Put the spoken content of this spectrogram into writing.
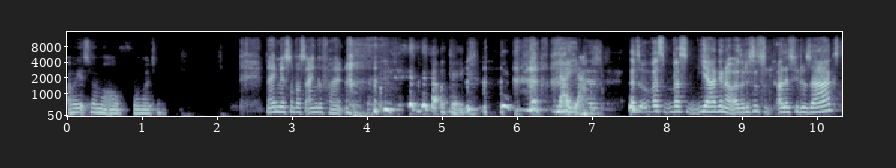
Aber jetzt hören wir auf für heute. Nein, mir ist noch was eingefallen. okay. naja. Also was, was, ja genau, also das ist alles, wie du sagst.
